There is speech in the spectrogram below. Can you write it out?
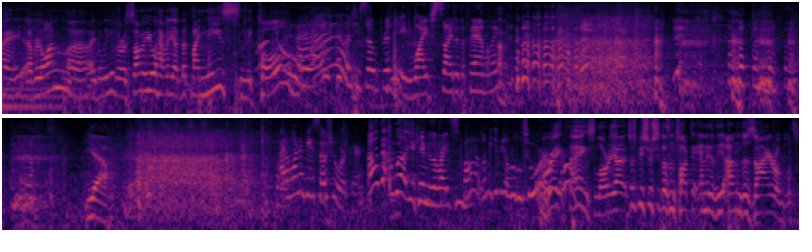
Hi, everyone. Uh, I believe there are some of you who haven't yet met my niece, Nicole. Oh, she's so pretty. Wife's side of the family. Yeah. I want to be a social worker. oh, that, well, you came to the right spot. Let me give you a little tour. Great, thanks, Laurie. Uh, just be sure she doesn't talk to any of the undesirables.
